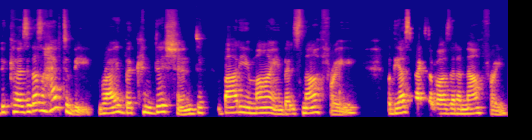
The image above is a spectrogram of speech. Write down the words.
Because it doesn't have to be right. The conditioned body and mind that is not free, but the aspects of us that are not free.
